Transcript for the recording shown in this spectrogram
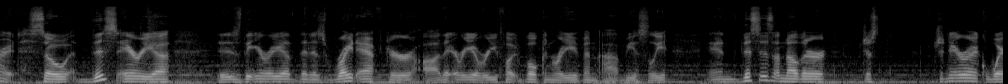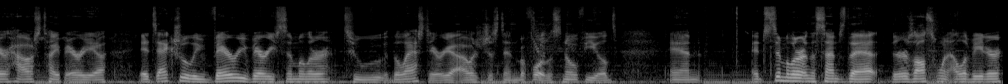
Alright, so this area is the area that is right after uh, the area where you fight Vulcan Raven, obviously. And this is another just generic warehouse type area. It's actually very, very similar to the last area I was just in before, the snowfields. And it's similar in the sense that there is also an elevator,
